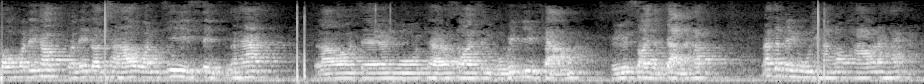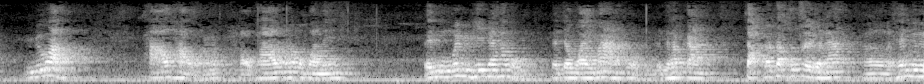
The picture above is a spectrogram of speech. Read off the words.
สวัสดีครับ วันนี้ตอนเช้าวันที่ 10 นะฮะ เราเจองูแถวซอยสุขุมวิท23หรือซอยจัดจันนะครับ น่าจะเป็นงูทางมะพร้าวนะฮะหรือว่าเท้าเห่านะครับเห่าเท้านะครับวันนี้ เป็นงูไม่มีพิษนะครับผมแต่จะไวมากนะครับผมเดี๋ยวจะทำการจับแล้วตะคุบเลยนะเออใช้มือ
